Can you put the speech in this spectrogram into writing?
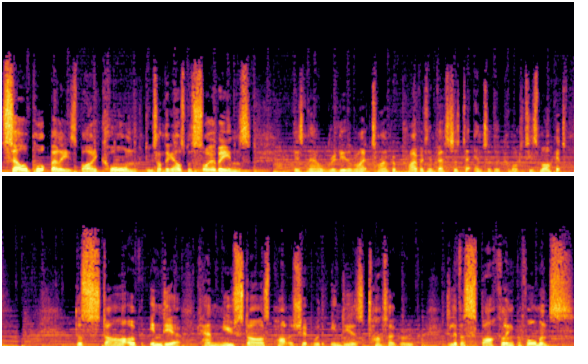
Sell pork bellies, buy corn, do something else with soybeans. Is now really the right time for private investors to enter the commodities market? The Star of India. Can New Star's partnership with India's Tata Group deliver sparkling performance,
